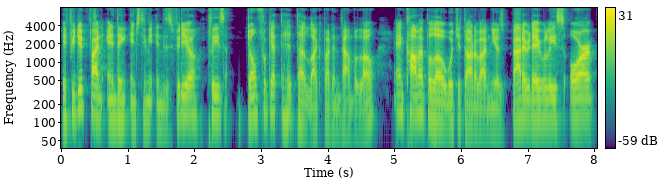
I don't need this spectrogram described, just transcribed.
If you did find anything interesting in this video, please don't forget to hit that like button down below and comment below what you thought about NIO's battery day release or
